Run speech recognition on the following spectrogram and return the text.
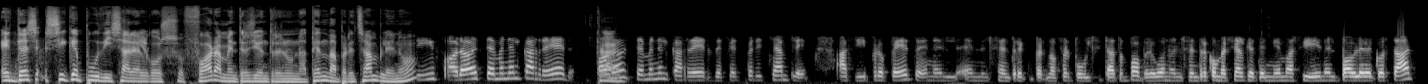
entonces, sí que puc deixar el gos fora mentre jo entre en una tenda, per exemple, no? Sí, fora estem en el carrer. Fora Clar. estem en el carrer. De fet, per exemple, així propet, en el, en el centre, per no fer publicitat tampoc, però bueno, en el centre comercial que tenim així en el poble de costat,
